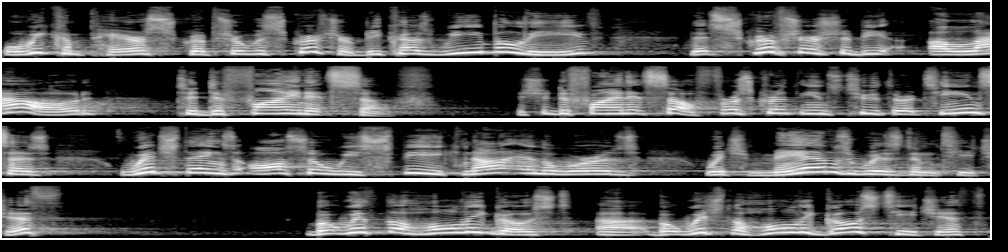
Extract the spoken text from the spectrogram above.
Well, we compare Scripture with Scripture because we believe that Scripture should be allowed to define itself. It should define itself. 1 Corinthians 2:13 says, "Which things also we speak, not in the words which man's wisdom teacheth, but with the Holy Ghost, uh, but which the Holy Ghost teacheth,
